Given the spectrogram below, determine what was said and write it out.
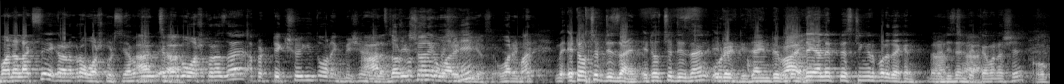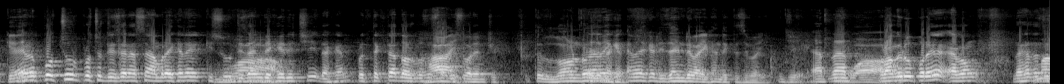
ময়লা লাগছে এই কারণে আমরা ওয়াশ করছি। এবং আচ্ছা। এভাবে ওয়াশ করা যায় আপনার টেকসই কিন্তু অনেক বেশি হয়ে আচ্ছা, যায় 10 বছর অনেক ওয়ারেন্টি আছে ওয়ারেন্টি এটা হচ্ছে ডিজাইন এটা হচ্ছে ডিজাইন ওরে design রে ভাই। দেয়ালে পেস্টিং এর পরে দেখেন আচ্ছা। ডিজাইনটা কেমন আসে। Okay. এখানে প্রচুর প্রচুর ডিজাইন আছে আমরা এখানে কিছু ডিজাইন দেখিয়ে দিচ্ছি দেখেন প্রত্যেকটা 10 বছর সার্ভিস ওয়ারেন্টি তো লন্ডন এই যে দেখেন। আমেরিকা ডিজাইন ভাই এখানে দেখতেছি ভাই। জি আপনার রঙের উপরে এবং দেখা যাচ্ছে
